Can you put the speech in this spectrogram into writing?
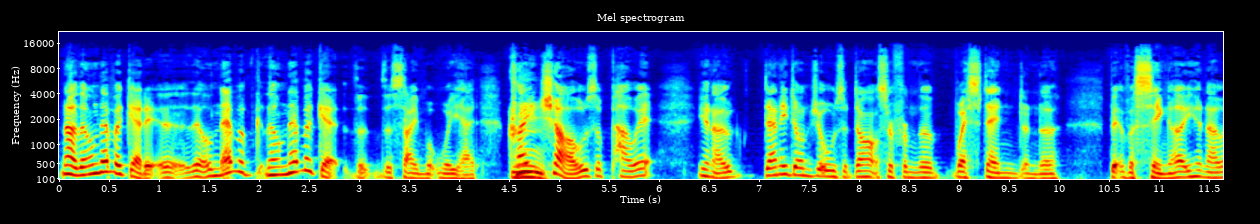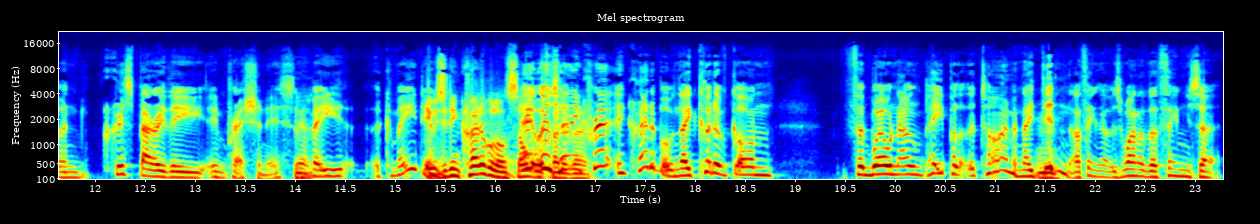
no, they'll never get it. Uh, they'll never, they'll never get the the same what we had. Craig Charles, a poet, you know, Danny John Jules, a dancer from the West End and a bit of a singer, you know, and Chris Barrie, the impressionist, and Yeah. me, a comedian. It was an incredible ensemble. It was an incre- incredible, and they could have gone for well-known people at the time, and they Hmm. didn't. I think that was one of the things that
